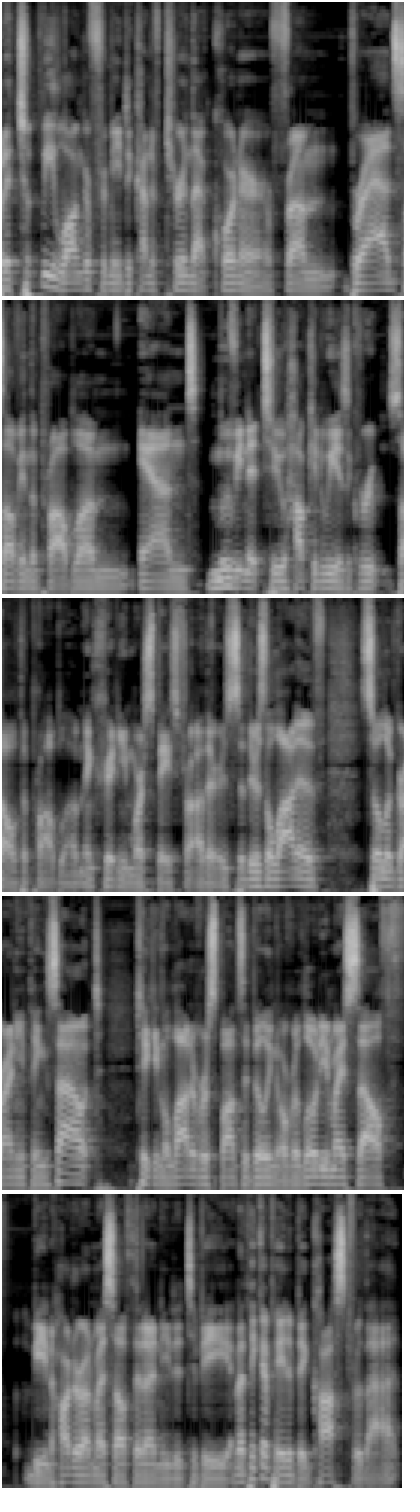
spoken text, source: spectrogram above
but it took me longer for me to kind of turn that corner from Brad solving the problem and moving it to how can we as a group solve the problem and creating more space for others. So there's a lot of solo grinding things out, taking a lot of responsibility and overloading myself, being harder on myself than I needed to be. And I think I paid a big cost for that.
